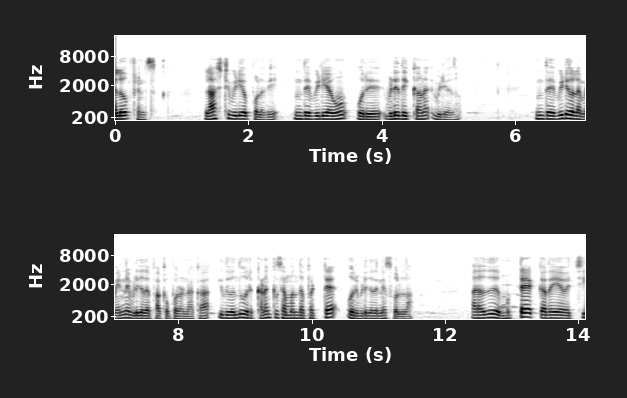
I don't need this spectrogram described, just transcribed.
ஹலோ ஃப்ரெண்ட்ஸ் லாஸ்ட் வீடியோ போலவே இந்த வீடியோவும் ஒரு விடுதிக்கான வீடியோ தான். இந்த வீடியோவில் நம்ம என்ன விடுகதை பார்க்க போகிறோம்னாக்கா இது வந்து ஒரு கணக்கு சம்மந்தப்பட்ட ஒரு விடுகதைன்னே சொல்லலாம். அதாவது முட்டை கதையை வச்சு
